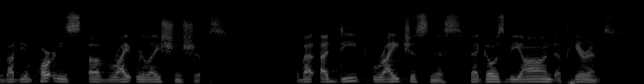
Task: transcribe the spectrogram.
about the importance of right relationships, about a deep righteousness that goes beyond appearance.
